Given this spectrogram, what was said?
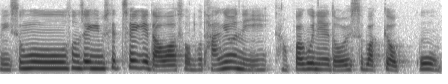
이승우 선생님 새 책이 나와서 뭐 당연히 장바구니에 넣을 수밖에 없고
